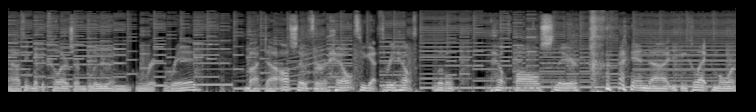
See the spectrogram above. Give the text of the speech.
Uh, I think that the colors are blue and r- red. But uh, also for health, you got three health little health balls there, and uh, you can collect more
